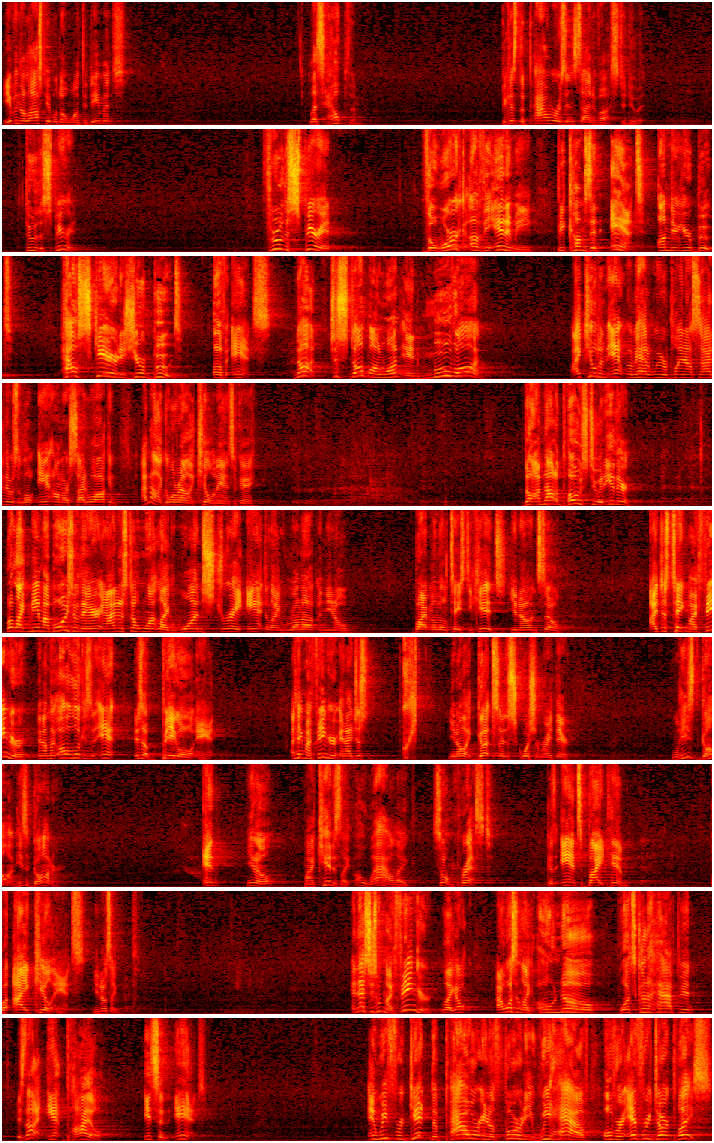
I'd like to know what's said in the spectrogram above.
Even the lost people don't want the demons. Let's help them. Because the power is inside of us to do it through the Spirit. Through the Spirit, the work of the enemy becomes an ant under your boot. How scared is your boot of ants? Not. Just stomp on one and move on. I killed an ant. We had we were playing outside and there was a little ant on our sidewalk, and I'm not like going around like killing ants, okay? Though I'm not opposed to it either. But like me and my boys are there, and I just don't want like one stray ant to like run up and you know bite my little tasty kids, you know. And so I just take my finger and I'm like, oh look, it's an ant. It's a big old ant. I take my finger and I just, you know, like guts, I just squish him right there. Well, he's gone. He's a goner. And, you know, my kid is like, oh, wow, like, so impressed. Because ants bite him. But I kill ants. You know, it's like, and that's just with my finger. Like, I, I wasn't like, oh no, what's gonna happen? It's not an ant pile, it's an ant. And we forget the power and authority we have over every dark place.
